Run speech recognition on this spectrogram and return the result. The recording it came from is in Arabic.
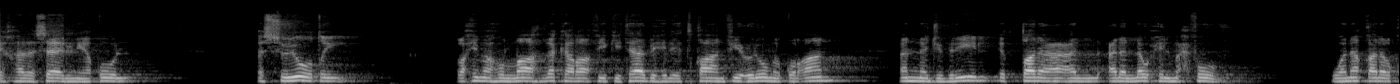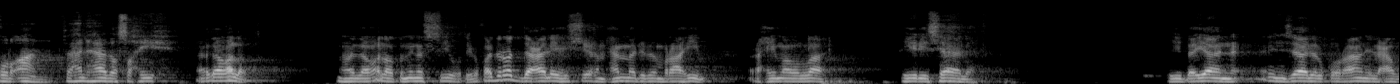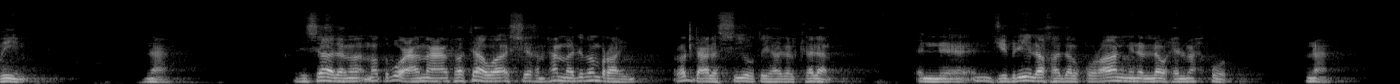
هذا سائل يقول السيوطي رحمه الله ذكر في كتابه الإتقان في علوم القرآن أن جبريل اطلع على اللوح المحفوظ ونقل القرآن فهل هذا صحيح؟ هذا غلط. هذا غلط من السيوطي. وقد رد عليه الشيخ محمد بن إبراهيم رحمه الله في رسالة في بيان إنزال القرآن العظيم. نعم. رسالة مطبوعة مع فتاوى الشيخ محمد بن إبراهيم. رد على السيوطي هذا الكلام. إن جبريل أخذ القرآن من اللوح المحفوظ. نعم.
